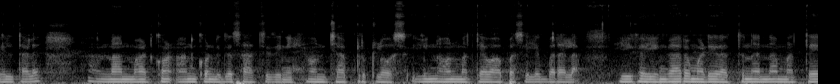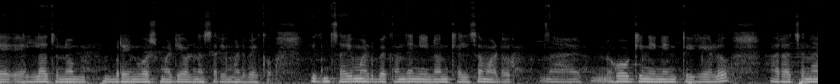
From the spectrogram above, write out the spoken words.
ಹೇಳ್ತಾಳೆ, ನಾನು ಮಾಡ್ಕೊಂಡು ಅಂದ್ಕೊಂಡಿದ್ದೆ ಸಾಧಿಸಿದ್ದೀನಿ ಅವ್ನ ಚಾಪ್ಟ್ರ್ ಕ್ಲೋಸ್ ಇನ್ನು ಅವ್ನು ಮತ್ತೆ ವಾಪಸ್ ಇಲ್ಲಿಗೆ ಬರಲ್ಲ. ಈಗ ಹೆಂಗಾರು ಮಾಡಿ ರತ್ನನ್ನು ಮತ್ತೆ ಎಲ್ಲದನ್ನು ಬ್ರೈನ್ ವಾಶ್ ಮಾಡಿ ಅವಳನ್ನ ಸರಿ ಮಾಡಬೇಕು. ಇದನ್ನ ಸರಿ ಮಾಡಬೇಕಂದ್ರೆ ನೀನೊಂದು ಕೆಲಸ ಮಾಡು. ಹೋಗಿ ನಿನ್ನ ಹೆಂಡ್ತಿಗೆ ಹೇಳು ರಚನಾ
